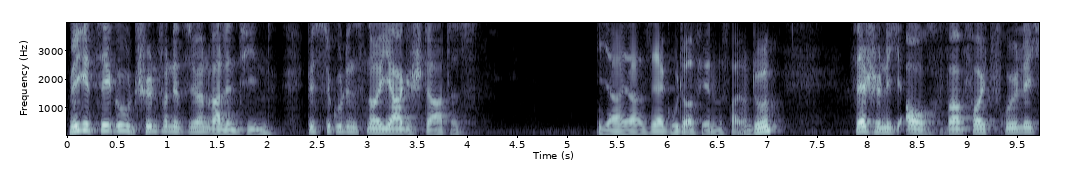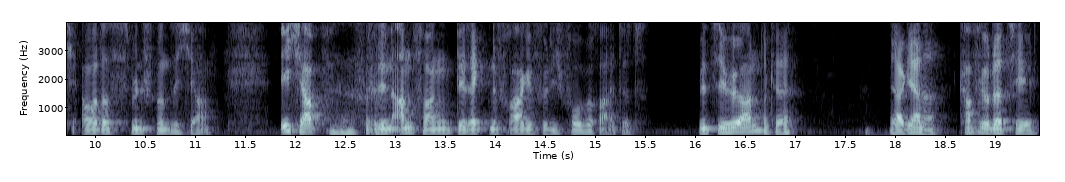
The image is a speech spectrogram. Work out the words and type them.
mir geht's sehr gut. Schön von dir zu hören, Valentin. Bist du gut ins neue Jahr gestartet? Ja, ja, sehr gut auf jeden Fall. Und du? Sehr schön, ich auch. War feuchtfröhlich, aber das wünscht man sich ja. Ich habe für den Anfang direkt eine Frage für dich vorbereitet. Willst du sie hören? Okay. Ja, gerne. Kaffee oder Tee?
